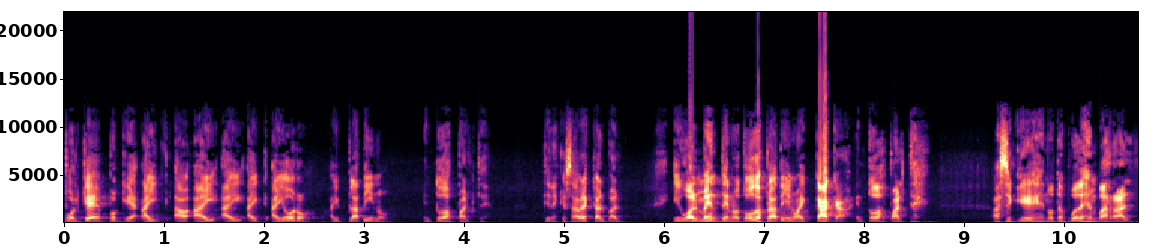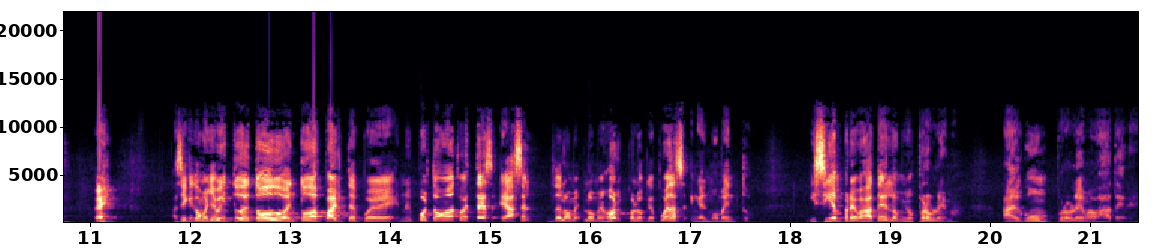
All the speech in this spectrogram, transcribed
¿Por qué? Porque hay, hay, hay, hay, oro, hay platino en todas partes. Tienes que saber escarbar. Igualmente, no todo es platino, hay caca en todas partes. Así que no te puedes embarrar. ¿Ves? Así que como yo he visto de todo en todas partes, pues no importa dónde tú estés, es hacer lo, mejor con lo que puedas en el momento. Y siempre vas a tener los mismos problemas. algún problema vas a tener.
